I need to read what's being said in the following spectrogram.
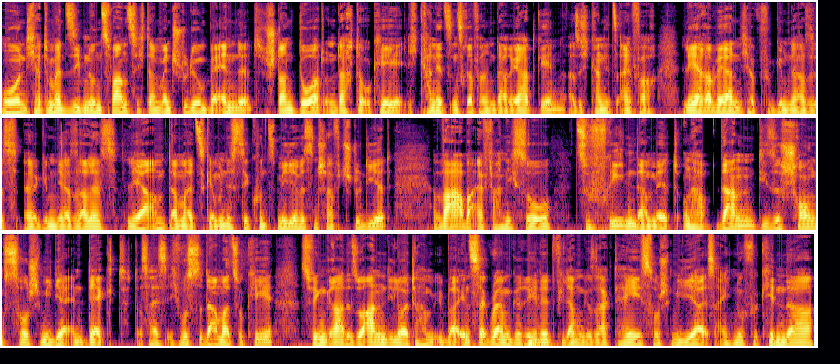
Und ich hatte mit 27 dann mein Studium beendet, stand dort und dachte, okay, ich kann jetzt ins Referendariat gehen. Also ich kann jetzt einfach Lehrer werden. Ich habe für Gymnasis, äh, Gymnasiales Lehramt damals Germanistik, Kunst, Medienwissenschaft studiert, war aber einfach nicht so zufrieden damit und habe dann diese Chance Social Media entdeckt. Das heißt, ich wusste damals, okay, es fing gerade so an, die Leute haben über Instagram geredet, viele haben gesagt, hey, Social Media ist eigentlich nur für Kinder.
